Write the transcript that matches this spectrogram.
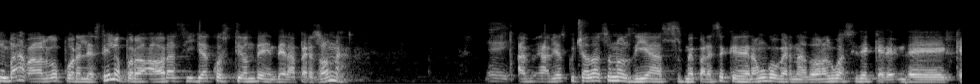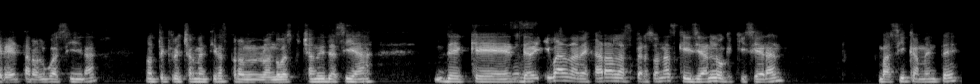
Va, va, algo por el estilo, pero ahora sí ya cuestión de, de la persona. Había escuchado hace unos días, me parece que era un gobernador, algo así de, Quere- de Querétaro, algo así era. No te quiero echar mentiras, pero lo anduve escuchando y decía de que de- iban a dejar a las personas que hicieran lo que quisieran, básicamente,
